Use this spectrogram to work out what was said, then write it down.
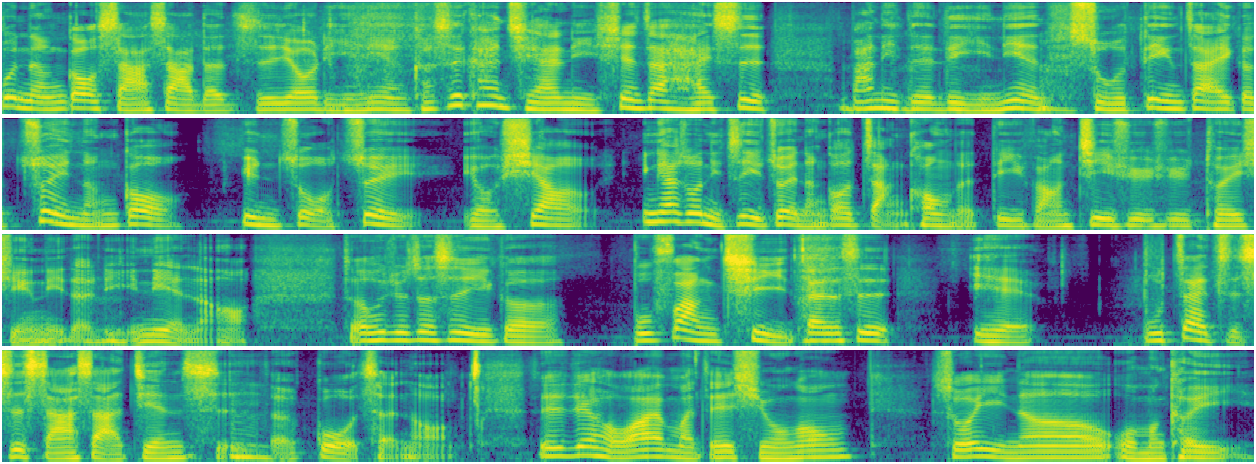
不能够傻傻的只有理念，可是看起来你现在还是把你的理念锁定在一个最能够运作、最有效，应该说你自己最能够掌控的地方，继续去推行你的理念了哈。所以我觉得这是一个不放弃，但是也不再只是傻傻坚持的过程哦。所以这好我嘛在想讲。所以呢，我们可以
